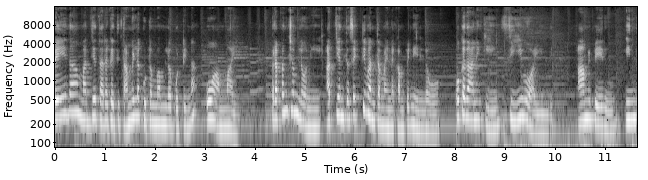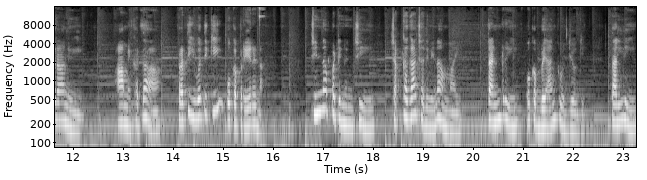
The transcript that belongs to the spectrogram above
పేద మధ్య తరగతి తమిళ కుటుంబంలో పుట్టిన ఓ అమ్మాయి. ప్రపంచంలోని అత్యంత శక్తివంతమైన కంపెనీల్లో ఒకదానికి సీఈఓ అయింది. ఆమె పేరు ఇంద్రానుయి ఆమె కథ ప్రతి యువతికి ఒక ప్రేరణ. చిన్నప్పటి నుంచి చక్కగా చదివిన అమ్మాయి. తండ్రి ఒక బ్యాంక్ ఉద్యోగి. తల్లి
